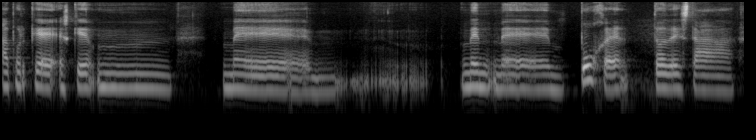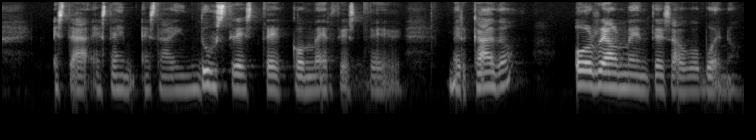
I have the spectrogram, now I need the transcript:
ah, porque es que mm, me, me, toda esta, esta, industria, este comercio, este mercado, o realmente es algo bueno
